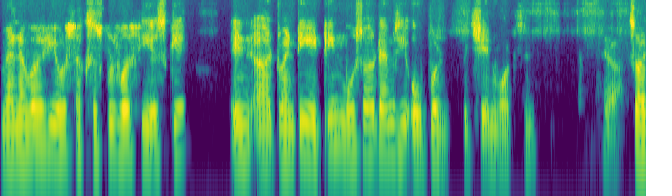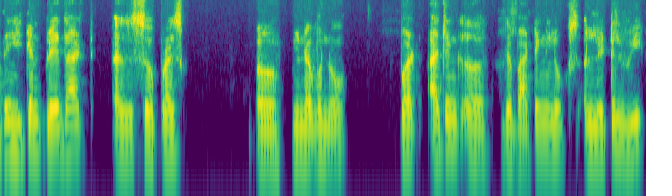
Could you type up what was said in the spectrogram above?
whenever he was successful for CSK in uh, 2018, most of the times he opened with Shane Watson. yeah, So I think he can play that as a surprise. Uh, you never know. But I think uh, the batting looks a little weak,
